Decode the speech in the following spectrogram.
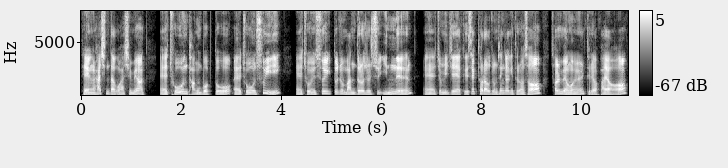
대응을 하신다고 하시면 예, 좋은 방법도 예, 좋은 수익, 예, 좋은 수익도 좀 만들어 줄 수 있는 예, 좀 이제 그 섹터라고 좀 생각이 들어서 설명을 드려 봐요.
